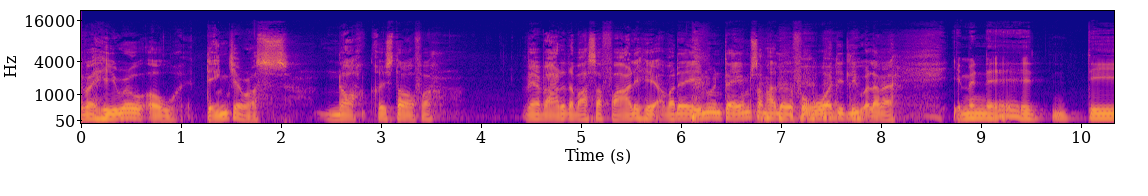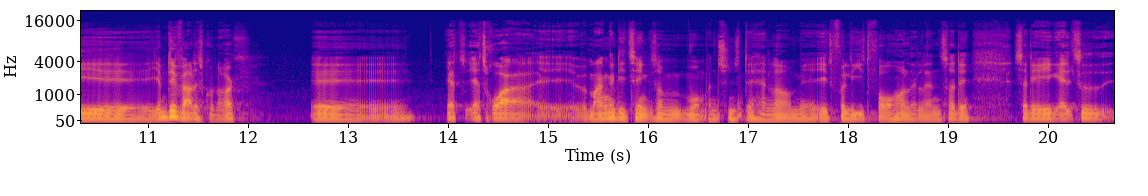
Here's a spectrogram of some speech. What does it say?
Det var Hero og Dangerous. Nå, Christoffer. Hvad var det, der var så farligt her? Var det endnu en dame, som havde lavet forord i dit liv, eller hvad? Jamen, øh, det, øh, jamen det var det sgu nok. Øh, jeg, jeg tror, øh, mange af de ting, som, hvor man synes, det handler om øh, et forlist forhold eller andet, så er det, så er det ikke altid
